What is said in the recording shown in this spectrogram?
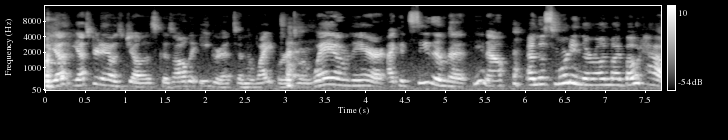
Well, ye- yesterday I was jealous because all the egrets and the white birds were way over there. I could see them, but you know. And this morning they're on my boathouse.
